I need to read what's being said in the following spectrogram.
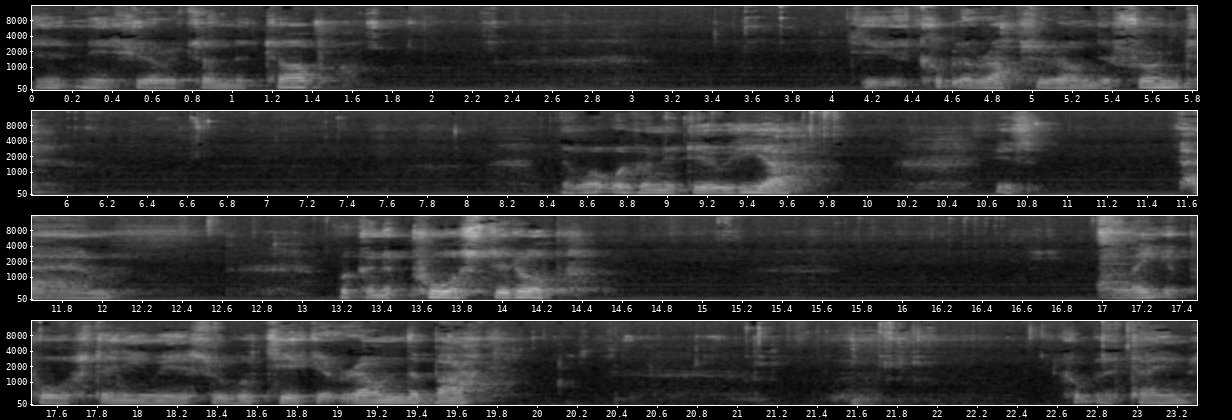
make sure it's on the top. Take a couple of wraps around the front. Now what we're going to do here is um, we're going to post it up. I like a post anyway, so we'll take it round the back a couple of times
